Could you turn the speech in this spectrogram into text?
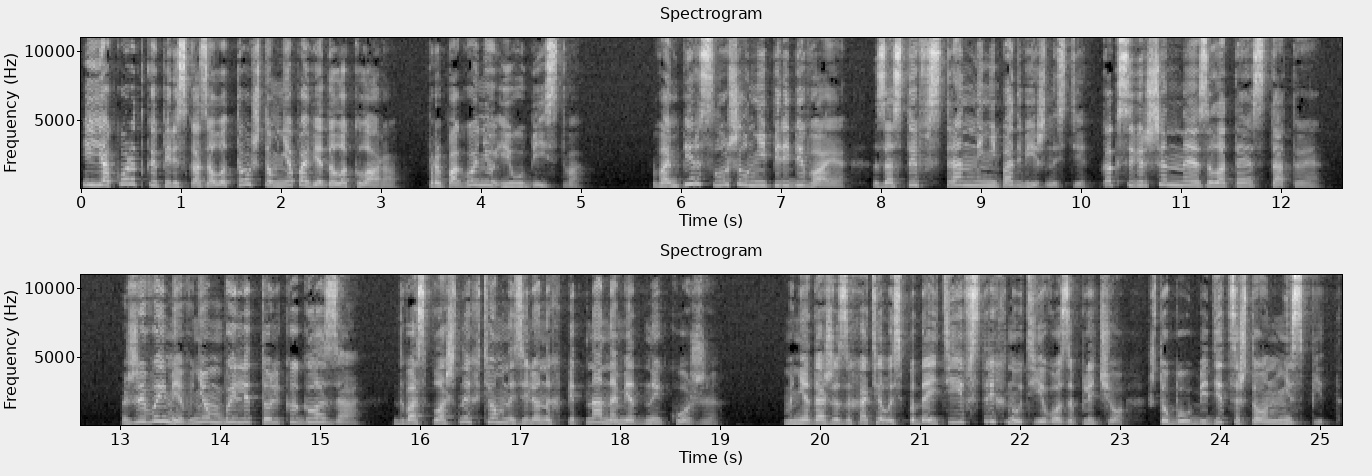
И я коротко пересказала то, что мне поведала Клара. Про погоню и убийство. Вампир слушал, не перебивая, застыв в странной неподвижности, как совершенная золотая статуя. Живыми в нем были только глаза, два сплошных темно-зеленых пятна на медной коже. Мне даже захотелось подойти и встряхнуть его за плечо, чтобы убедиться, что он не спит.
